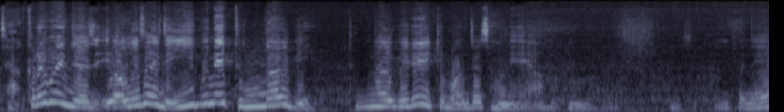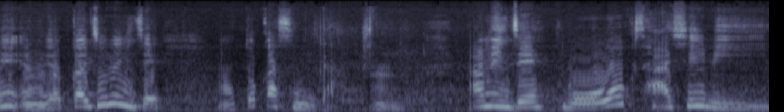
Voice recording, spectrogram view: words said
자, 그러면 이제 여기서 이제 2분의 등 넓이 등 넓이를 이렇게 먼저 정해요. 어, 2분의 어, 여기까지는 이제 아, 똑같습니다. 어. 다음에 이제 목 42.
